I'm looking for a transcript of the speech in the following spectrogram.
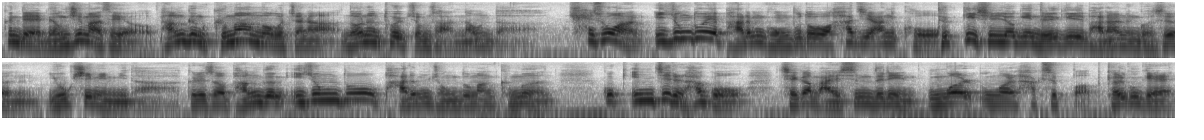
근데 명심하세요. 방금 그 마음 먹었잖아. 너는 토익 점수 안 나온다. 최소한 이 정도의 발음 공부도 하지 않고 듣기 실력이 늘길 바라는 것은 욕심입니다. 그래서 방금 이 정도 발음 정도만큼은 꼭 인지를 하고 제가 말씀드린 웅얼웅얼 학습법 결국에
